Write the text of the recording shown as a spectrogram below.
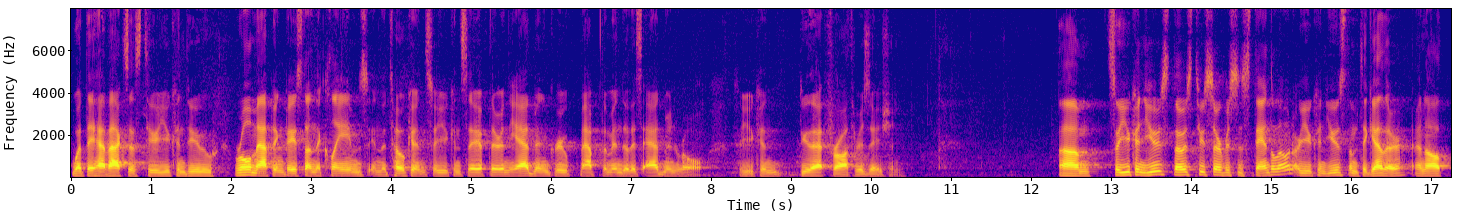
what they have access to, you can do role mapping based on the claims in the token. So you can say if they're in the admin group, map them into this admin role. So you can do that for authorization. Um, so you can use those two services standalone, or you can use them together, and I'll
